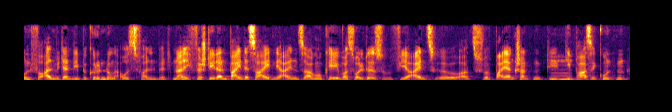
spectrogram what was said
und vor allem, wie dann die Begründung ausfallen wird. Ne? Ich verstehe dann beide Seiten. Die einen sagen, okay, was soll das? 4-1 äh, für Bayern gestanden, die, mhm. die paar Sekunden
